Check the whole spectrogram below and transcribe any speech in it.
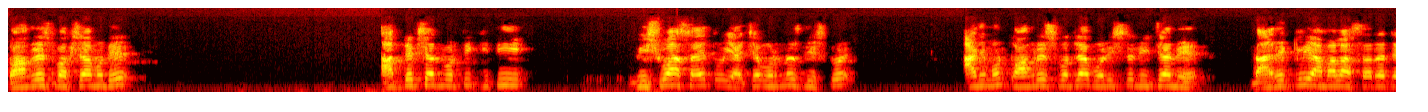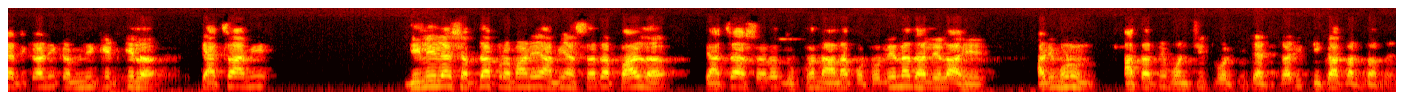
काँग्रेस पक्षामध्ये अध्यक्षांवरती किती विश्वास आहे तो याच्यावरूनच दिसतोय. आणि म्हणून काँग्रेसमधल्या वरिष्ठ नेत्याने डायरेक्टली आम्हाला असणारं त्या ठिकाणी कम्युनिकेट केलं. त्याचं आम्ही दिलेल्या शब्दाप्रमाणे आम्ही असणारा पाळलं. त्याचं असणारं दुःख नाना पटोलेनं झालेलं आहे. आणि म्हणून आता ते वंचितवरती त्या ठिकाणी टीका करतात. आहे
